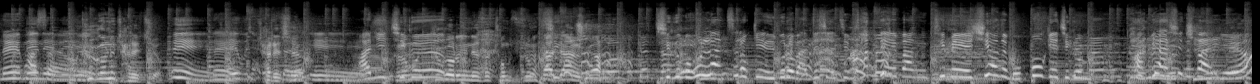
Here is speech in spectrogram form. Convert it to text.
네 봤어요. 네네네. 그거는 잘했죠. 네, 네. 자유부 잘했어요? 예. 아니 지금 그러면 그거로 인해서 점수 좀 따지 않을까? 지금 혼란스럽게 일부러 만드신 지금 상대방 팀의 시연을 못 보게 지금 방해하시는 거 아니에요?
